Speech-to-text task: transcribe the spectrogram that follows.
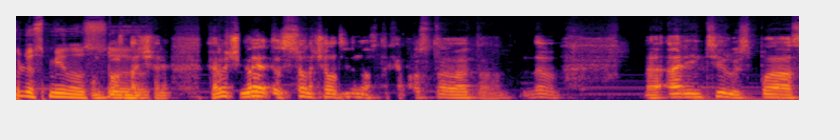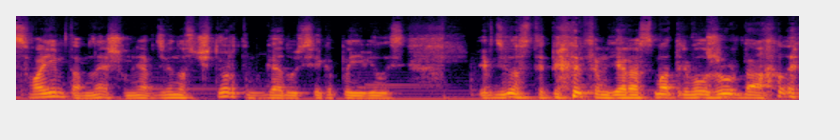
плюс-минус... он тоже в э, начале. Короче говоря, это все начало 90-х. Я просто это, да, э, ориентируюсь по своим, там, знаешь, у меня в 94-м году Sega появилась, и в 95-м я рассматривал журналы.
